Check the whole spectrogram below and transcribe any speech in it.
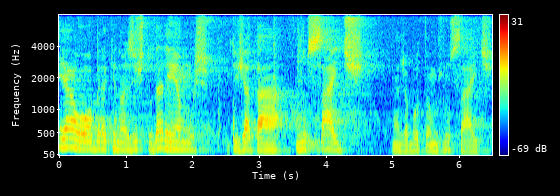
é a obra que nós estudaremos, que já está no site, nós já botamos no site.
